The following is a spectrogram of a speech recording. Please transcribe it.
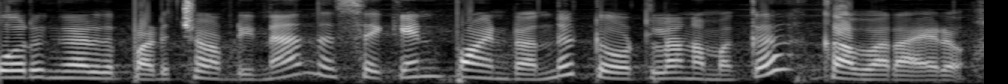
ஓருங்கிறது படித்தோம் அப்படின்னா இந்த செகண்ட் பாயிண்ட் வந்து டோட்டலாக நமக்கு கவர் ஆயிடும்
